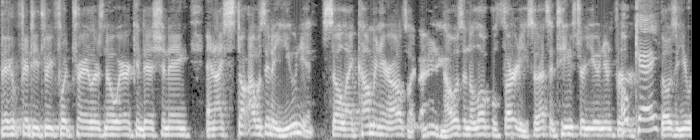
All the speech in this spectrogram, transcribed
They 53 foot trailers, no air conditioning, and I start. I was in a union, so like coming here, I was like, dang, I was in the local 30, so that's a Teamster union for Okay. those of you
